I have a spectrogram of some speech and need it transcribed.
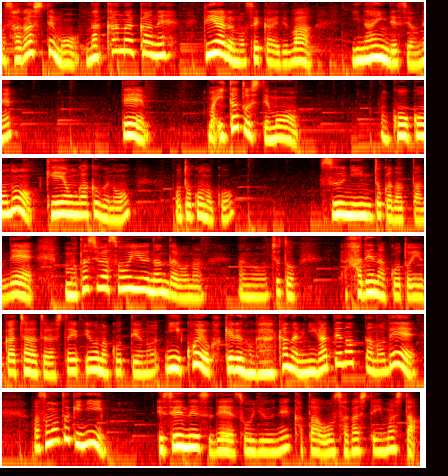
探してもなかなかねリアルの世界ではいないんですよね。で、まあ、いたとしても高校の軽音楽部の男の子数人とかだったんで私はそういうなんだろうなあのちょっと派手な子というかチャラチャラしたような子っていうのに声をかけるのが かなり苦手だったので、まあ、その時に SNS でそういうね方を探していました。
